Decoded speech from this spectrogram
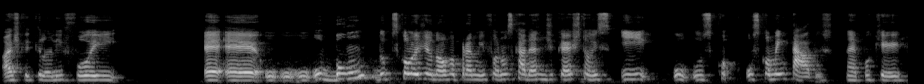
Acho que aquilo ali foi é, é, o, o, boom do Psicologia Nova para mim foram os cadernos de questões e os, os comentários, né? Porque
